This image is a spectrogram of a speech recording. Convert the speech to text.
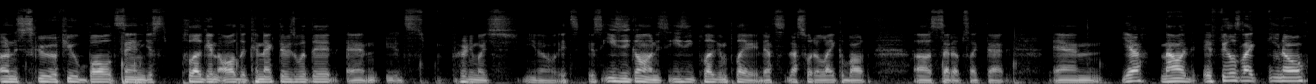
unscrew a few bolts and just plug in all the connectors with it and it's pretty much you know it's it's easy going it's easy plug and play. That's that's what i like about uh setups like that. And yeah now it, it feels like you know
